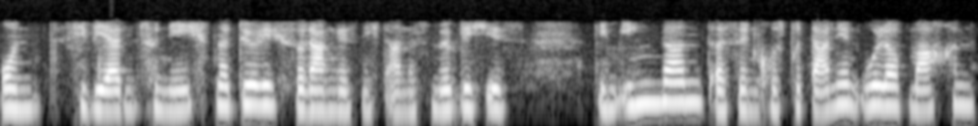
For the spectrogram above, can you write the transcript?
und sie werden zunächst natürlich, solange es nicht anders möglich ist, im Inland, also in Großbritannien Urlaub machen,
